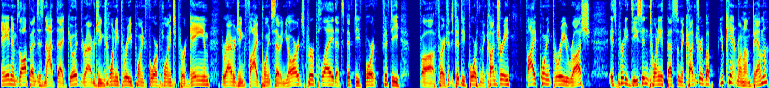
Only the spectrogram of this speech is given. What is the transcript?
A&M's offense is not that good. They're averaging 23.4 points per game. They're averaging 5.7 yards per play. That's 54 50 uh, sorry, 54th in the country. 5.3 rush. It's pretty decent, 20th best in the country, but you can't run on Bama.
